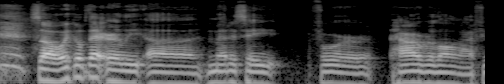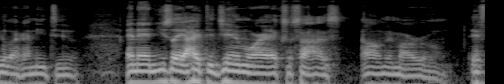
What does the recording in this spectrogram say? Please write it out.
so I wake up that early, uh, meditate for however long I feel like I need to, and then usually I hit the gym or I exercise um, in my room. If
